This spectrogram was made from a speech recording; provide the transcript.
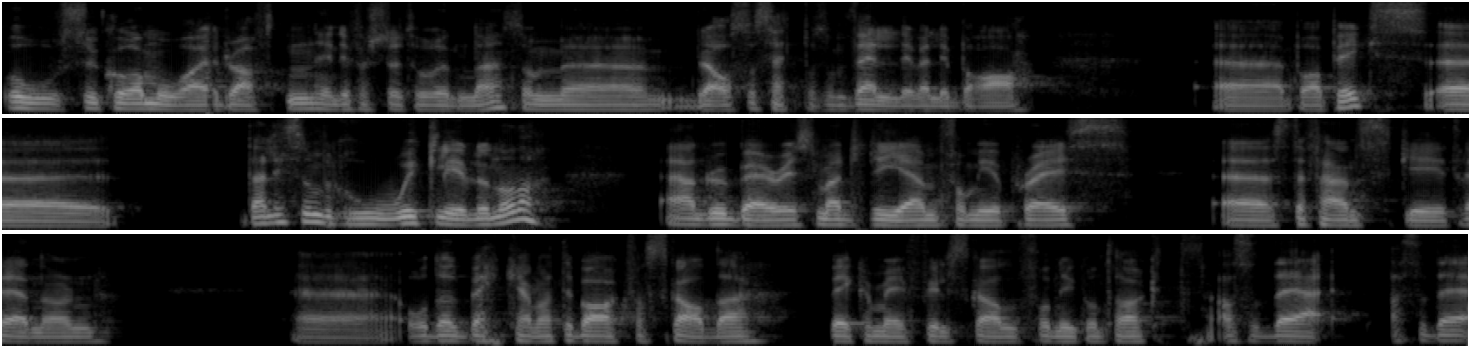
Osu Koramoa i draften i de første to rundene, som eh, ble også sett på som veldig, veldig bra, eh, bra picks. Eh, det er liksom ro i Cleveland nå, da. Andrew Berry som er GM, for mye praise. Eh, Stefanski, treneren. Eh, Odell Beckham er tilbake fra skade. Baker Mayfield skal få ny kontrakt. Altså, det, altså det,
